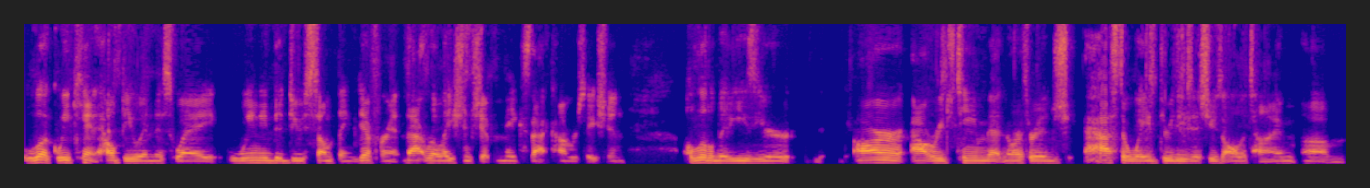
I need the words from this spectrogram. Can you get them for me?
look, we can't help you in this way. We need to do something different. That relationship makes that conversation a little bit easier. Our outreach team at Northridge has to wade through these issues all the time. Um,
